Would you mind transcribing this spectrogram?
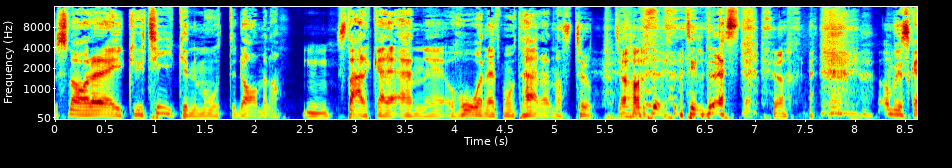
snarare är ju kritiken mot damerna Mm. starkare än eh, hånet mot herrarnas trupp till, Ja. till resten. Ja. Om vi ska,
